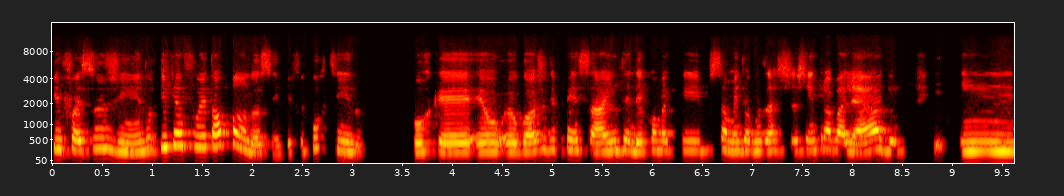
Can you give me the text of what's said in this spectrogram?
que foi surgindo e que eu fui topando, assim, que fui curtindo. Porque eu, eu gosto de pensar e entender como é que, principalmente, alguns artistas têm trabalhado em,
